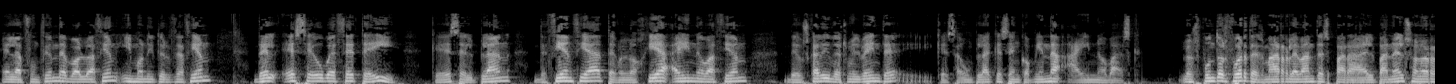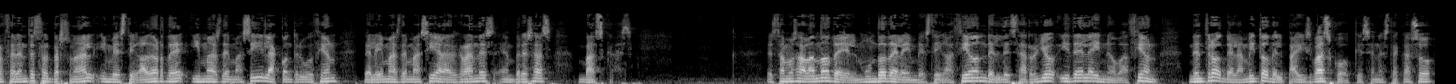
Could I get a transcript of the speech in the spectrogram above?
en la función de evaluación y monitorización del SVCTI, que es el Plan de Ciencia, Tecnología e Innovación de Euskadi 2020, y que es un plan que se encomienda a Innovask. Los puntos fuertes más relevantes para el panel son los referentes al personal investigador de I de Masí y la contribución de la I de Masí a las grandes empresas vascas. Estamos hablando del mundo de la investigación, del desarrollo y de la innovación dentro del ámbito del País Vasco, que es en este caso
